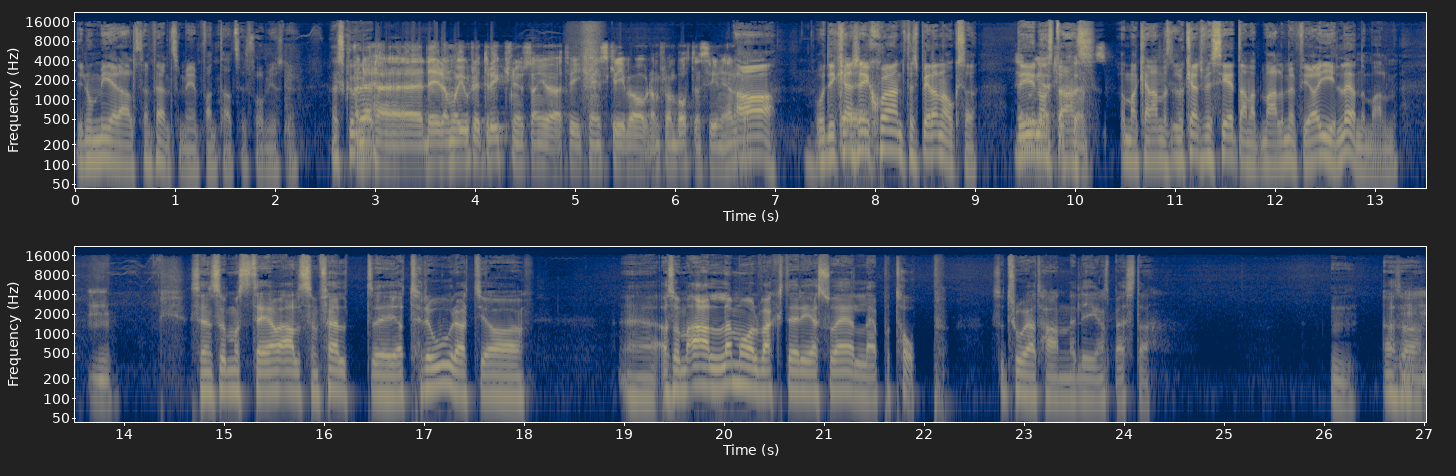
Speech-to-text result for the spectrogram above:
Det är nog mer Alsenfelt som är i en fantastisk form just nu. Jag skulle Men det här, det, de har gjort ett ryck nu som gör att vi kan ju skriva av dem från bottenstriden i alla fall. Ja, och det kanske är skönt för spelarna också. Det är ju någonstans... Om man kan andas, då kanske vi ser ett annat Malmö, för jag gillar ändå Malmö. Sen så måste jag säga Alsenfelt, eh, jag tror att jag... Eh, alltså om alla målvakter i SHL är på topp så tror jag att han är ligans bästa. Mm. Alltså,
